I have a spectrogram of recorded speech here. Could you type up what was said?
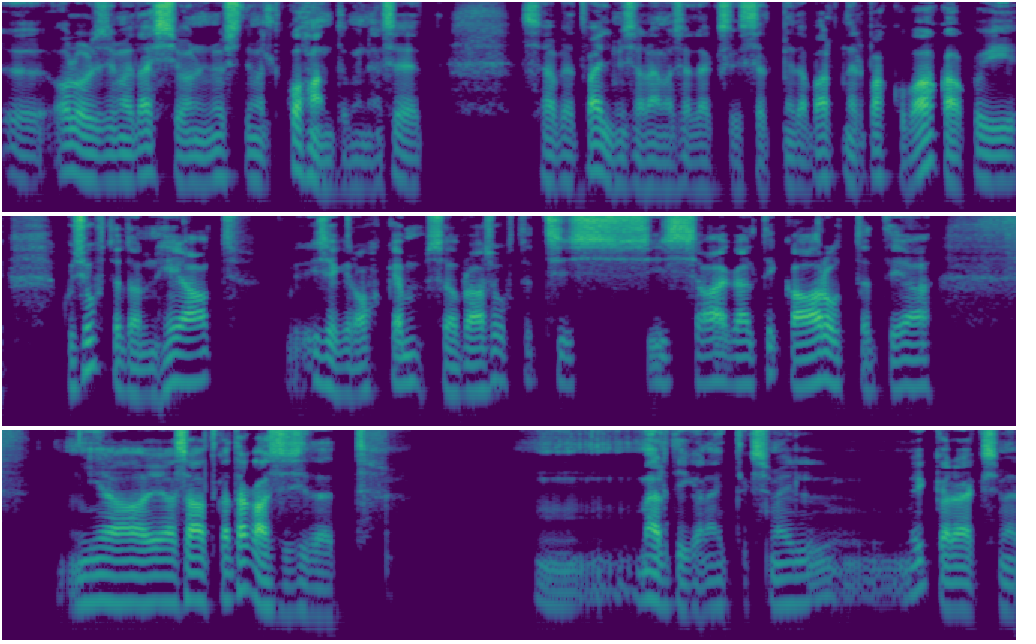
olulisemaid asju on just nimelt kohandumine, see, et sa pead valmis olema selleks lihtsalt, mida partner pakub, aga kui, kui suhted on head, isegi rohkem sõbrasuhted, siis, siis aeg-ajalt ikka arutad ja ja, ja saad ka tagasisidet. Märdiga näiteks meil, me ikka rääkisime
